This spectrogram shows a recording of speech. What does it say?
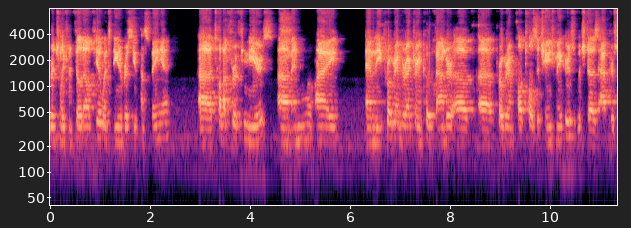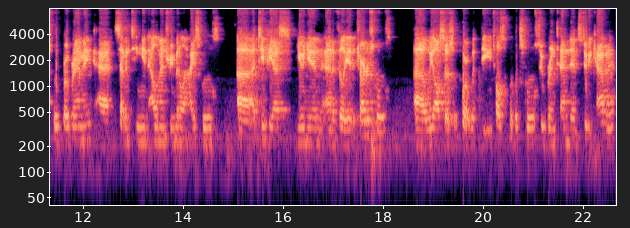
Originally from Philadelphia, went to the University of Pennsylvania, uh, taught for a few years, um, and I am the program director and co-founder of a program called Tulsa Changemakers, which does after-school programming at 17 elementary, middle, and high schools uh, at TPS, Union, and affiliated charter schools. Uh, we also support with the Tulsa Public School Superintendent Student Cabinet.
